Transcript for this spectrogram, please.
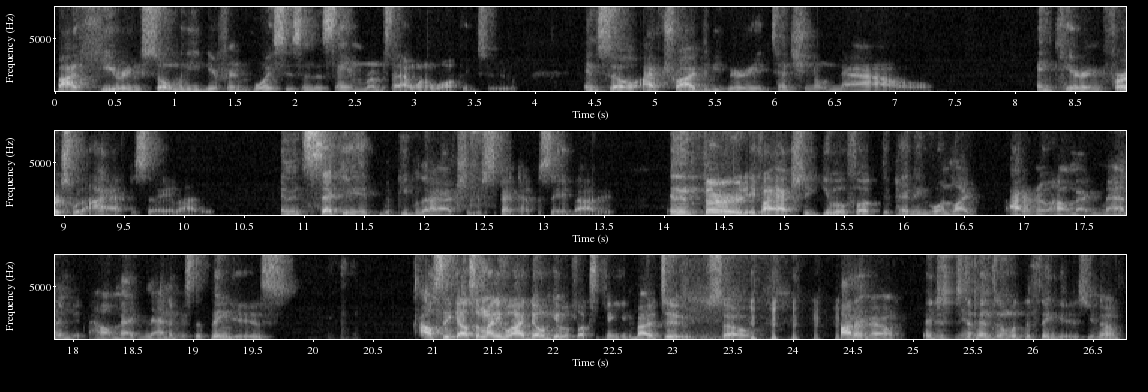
by hearing so many different voices in the same rooms that I want to walk into. And so I've tried to be very intentional now and caring first what I have to say about it and then second, what people that I actually respect have to say about it. And then third, if I actually give a fuck, depending on like, I don't know how magnanimous how magnanimous the thing is, I'll seek out somebody who I don't give a fuck's opinion about it too. So I don't know. It just depends on what the thing is, you know?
